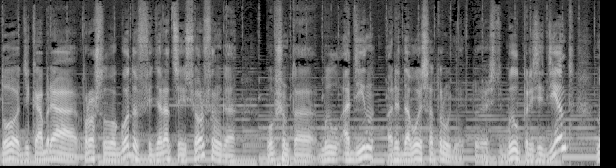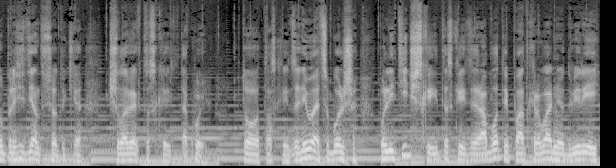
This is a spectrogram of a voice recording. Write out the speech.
до декабря прошлого года в Федерации серфинга в общем-то, был один рядовой сотрудник. То есть был президент, но президент все-таки человек, так сказать, такой кто, так сказать, занимается больше политической и, так сказать, работой по открыванию дверей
